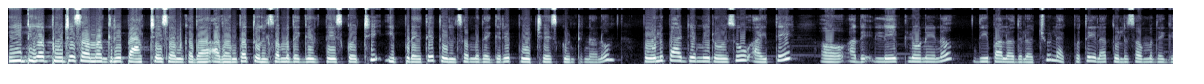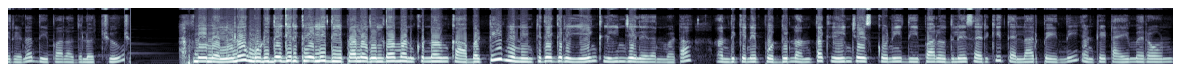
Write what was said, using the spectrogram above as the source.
నీట్గా పూజ సామాగ్రి ప్యాక్ చేశాను కదా అదంతా తులసమ్మ దగ్గరికి తీసుకొచ్చి ఇప్పుడైతే తులసమ్మ దగ్గరే పూజ చేసుకుంటున్నాను. పోలిపాడ్యమి రోజు అయితే అదే లేక్లోనైనా దీపాలు వదలొచ్చు లేకపోతే ఇలా తులసమ్మ దగ్గరైనా దీపాలు వదలొచ్చు. మేము ఎల్లనో గుడి దగ్గరికి వెళ్ళి దీపాలు వదులుదాం అనుకున్నాం కాబట్టి నేను ఇంటి దగ్గర ఏం క్లీన్ చేయలేదనమాట అందుకనే పొద్దున్న అంతా క్లీన్ చేసుకొని దీపాలు వదిలేసరికి తెల్లారిపోయింది. అంటే time around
